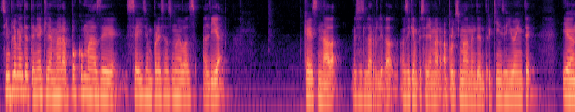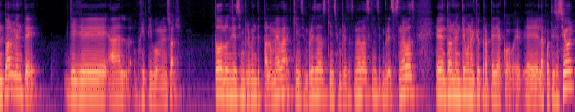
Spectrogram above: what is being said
Simplemente tenía que llamar a poco más de 6 empresas nuevas al día, que es nada, esa es la realidad. Así que empecé a llamar aproximadamente entre 15 y 20 y eventualmente llegué al objetivo mensual. Todos los días simplemente palomeaba 15 empresas, 15 empresas nuevas, 15 empresas nuevas. Eventualmente una que otra pedía eh, eh, la cotización.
